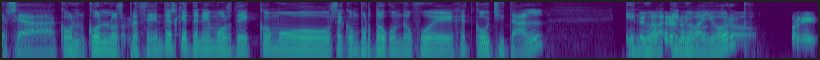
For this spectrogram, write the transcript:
o sea, con, con, los precedentes que tenemos de cómo se comportó cuando fue head coach y tal, en, pero Nueva, no, en no, Nueva York. Porque,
